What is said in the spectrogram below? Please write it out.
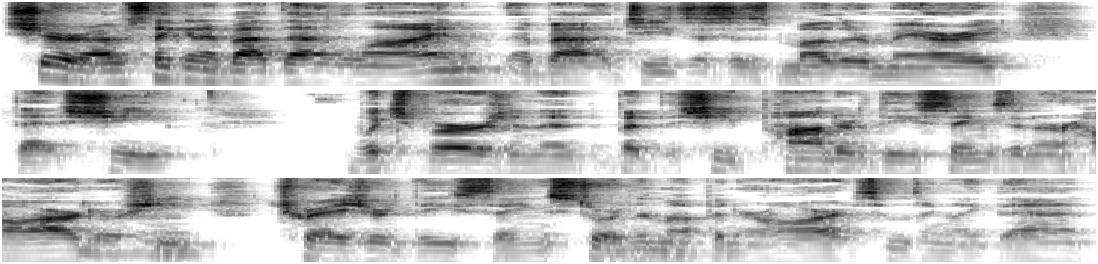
Sure, I was thinking about that line about Jesus's mother Mary that she which version that but she pondered these things in her heart or she treasured these things stored them up in her heart something like that.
